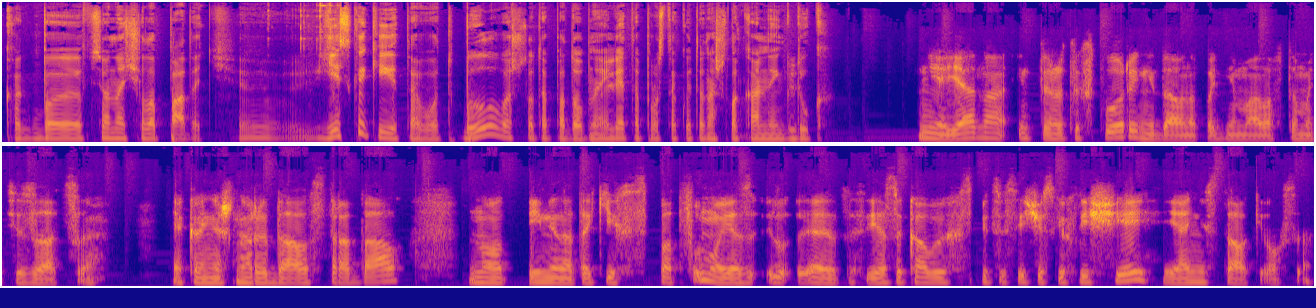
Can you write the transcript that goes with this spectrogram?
как бы все начало падать. Есть какие-то, вот, было вас что-то подобное, или это просто какой-то наш локальный глюк? Не, я на Internet Explorer недавно поднимал автоматизацию. Я, конечно, рыдал, страдал, но именно таких платформ, ну, э, языковых специфических вещей я не сталкивался.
